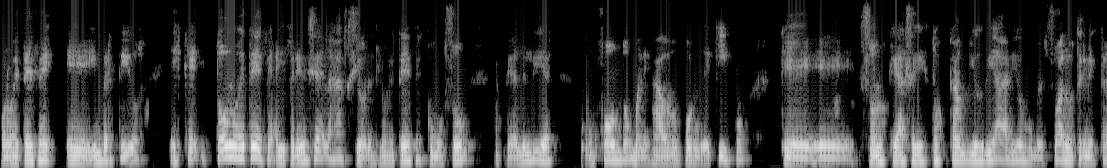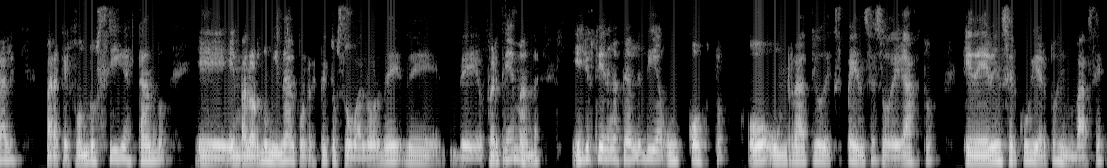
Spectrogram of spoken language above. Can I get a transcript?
o los ETF eh, invertidos, es que todos los ETF, a diferencia de las acciones, los ETFs como son al final del día un fondo manejado por un equipo que eh, son los que hacen estos cambios diarios o mensuales o trimestrales para que el fondo siga estando eh, en valor nominal con respecto a su valor de, de- de oferta y demanda, y ellos tienen al final del día un costo o un ratio de expenses o de gastos que deben ser cubiertos en base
